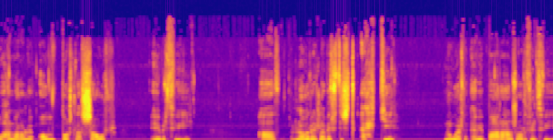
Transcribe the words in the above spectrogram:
og hann var alveg ofbáslega sár yfir því að lögregla virtist ekki nú er, hef ég bara hans orð fyrir því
